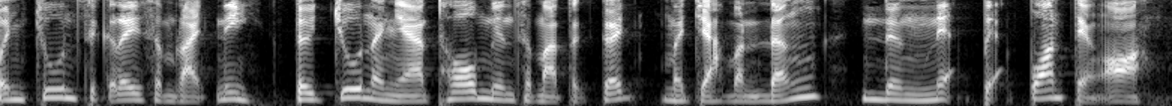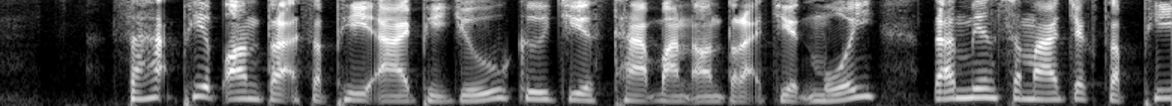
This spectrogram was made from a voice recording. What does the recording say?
បញ្ជូនសេចក្តីសម្រេចនេះទៅជូនអាជ្ញាធរមានសមត្ថកិច្ចម្ចាស់បណ្ដឹងនិងអ្នកពាក់ព័ន្ធទាំងអស់សហភាពអន្តរសភា IPU គឺជាស្ថាប័នអន្តរជាតិមួយដែលមានសមាជិកសភា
